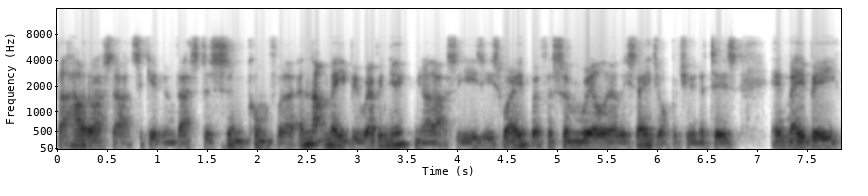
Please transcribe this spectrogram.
but how do I start to give investors some comfort? And that may be revenue, you know, that's the easiest way. But for some real early stage opportunities, it may be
